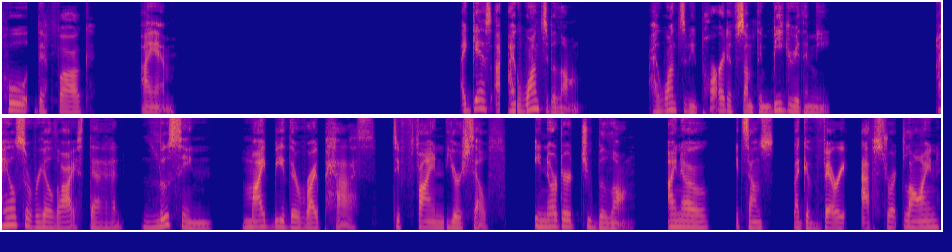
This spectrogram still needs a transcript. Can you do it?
who the fuck I am. I guess I, I, want to belong. I want to be part of something bigger than me. I also realized that losing might be the right path to find yourself in order to belong. I know it sounds like a very abstract line,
